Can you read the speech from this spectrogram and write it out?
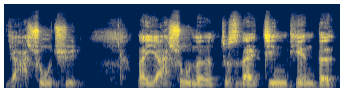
亚述去。那亚述呢，就是在今天的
